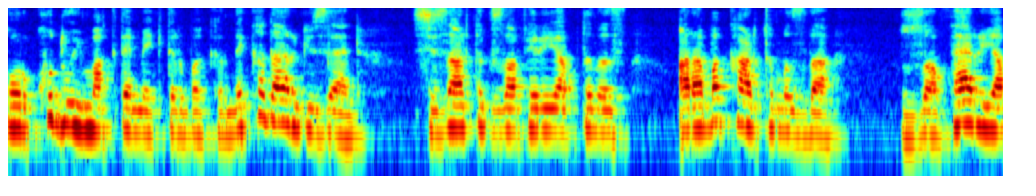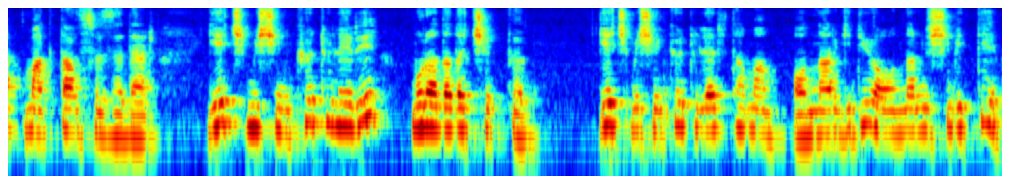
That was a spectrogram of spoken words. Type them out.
korku duymak demektir. Bakın ne kadar güzel. Siz artık zaferi yaptınız. Araba kartımızda zafer yapmaktan söz eder. Geçmişin kötüleri burada da çıktı. Geçmişin kötüleri tamam. Onlar gidiyor onların işi bitti.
